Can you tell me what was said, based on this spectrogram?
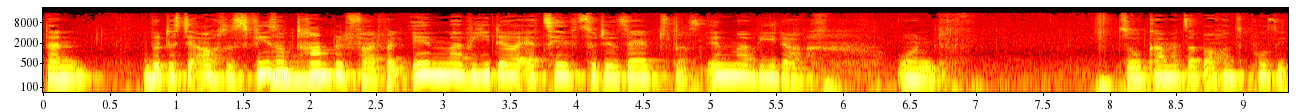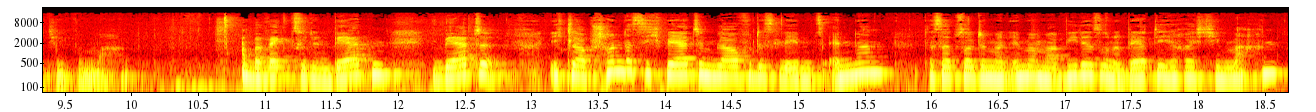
dann wird es ja auch, das ist wie so ein mhm. Trampelfahrt, weil immer wieder erzählst du dir selbst das, immer wieder. Und so kann man es aber auch ins Positive machen. Aber weg zu den Werten. Werte, ich glaube schon, dass sich Werte im Laufe des Lebens ändern. Deshalb sollte man immer mal wieder so eine Wertehierarchie machen.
